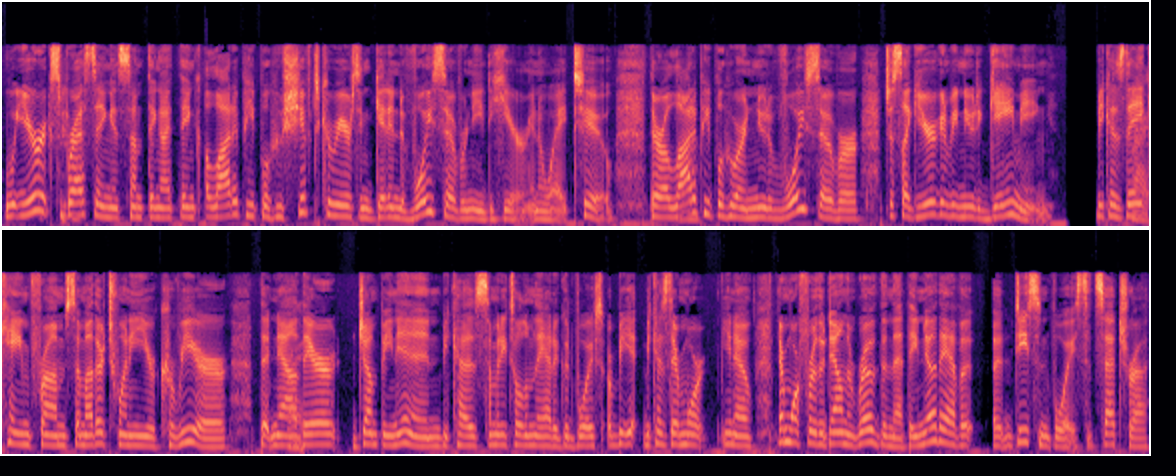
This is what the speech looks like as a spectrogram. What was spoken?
what you're expressing is something I think a lot of people who shift careers and get into voiceover need to hear in a way too. There are a lot yeah. of people who are new to voiceover, just like you're going to be new to gaming because they right. came from some other 20 year career that now right. they're jumping in because somebody told them they had a good voice or be, because they're more, you know, they're more further down the road than that. They know they have a, a decent voice, etc.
